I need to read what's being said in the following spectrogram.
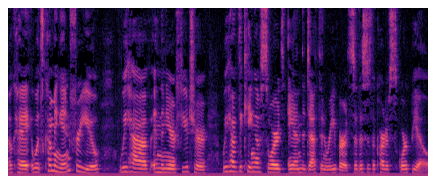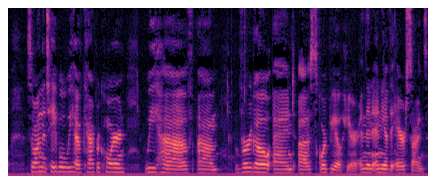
okay? What's coming in for you, we have in the near future, we have the King of Swords and the Death and Rebirth. So this is the card of Scorpio. So on the table, we have Capricorn, we have um, Virgo, and uh, Scorpio here, and then any of the air signs,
